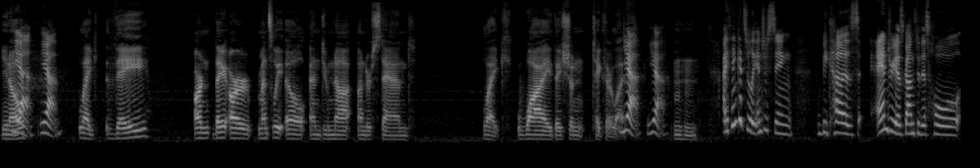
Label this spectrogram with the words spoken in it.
you know yeah, yeah. like they are they are mentally ill and do not understand like why they shouldn't take their life Yeah, yeah. mm-hmm. I think it's really interesting because Andrea's gone through this whole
